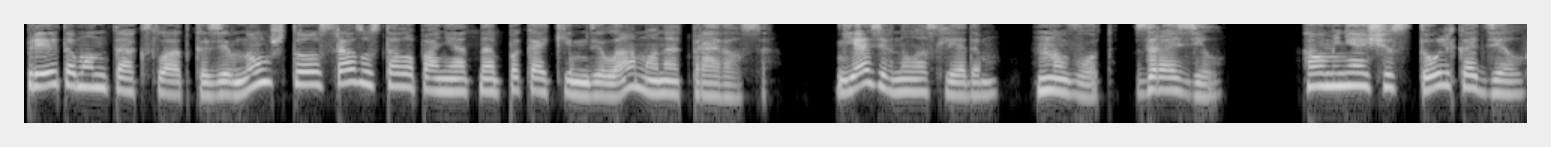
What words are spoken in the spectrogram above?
При этом он так сладко зевнул, что сразу стало понятно, по каким делам он отправился. Я зевнула следом. Ну вот, заразил. А у меня еще столько дел.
